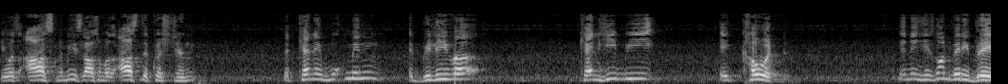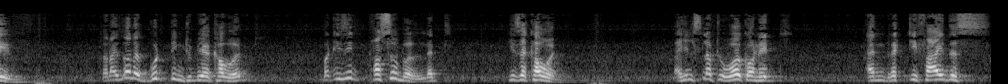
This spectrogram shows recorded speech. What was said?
he was asked, Nabi Sallallahu was asked the question that can a mu'min, a believer, can he be a coward? Meaning he's not very brave. So it's not a good thing to be a coward, but is it possible that he's a coward? He'll still have to work on it and rectify this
